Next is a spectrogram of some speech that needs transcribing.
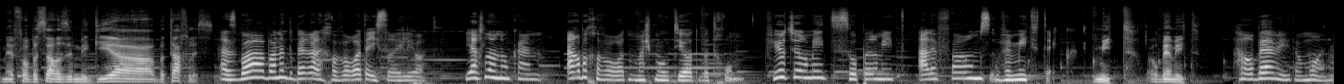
מאיפה הבשר הזה מגיע בתכלס. אז בוא, בוא נדבר על החברות הישראליות. יש לנו כאן ארבע חברות משמעותיות בתחום, Future Meat, SuperMeat, Aleph Farms ו MeaTech. meat, הרבה meat. הרבה מיט, המון.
